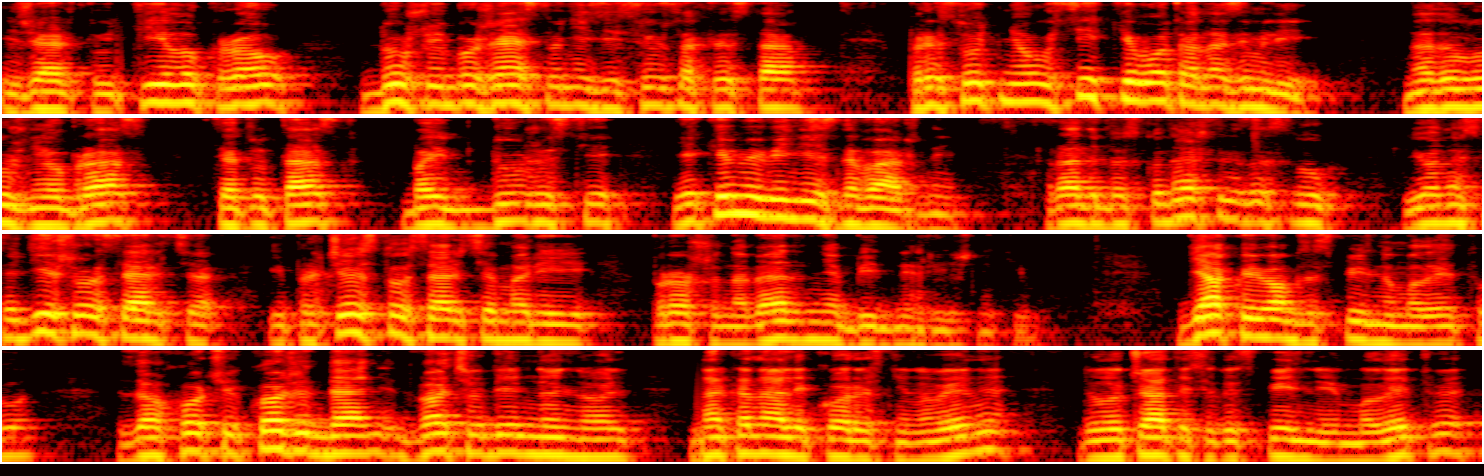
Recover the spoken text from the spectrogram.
і жертвую тіло, кров, душу і божественність Ісуса Христа, присутнього у всіх ківотах на землі, на долужній образ, святотатств, байдужості, якими він є зневажний, ради безконечних заслуг Його найсвятішого серця і пречистого серця Марії, прошу наведення бідних грішників. Дякую вам за спільну молитву. Заохочую кожен день 21.00 на каналі Корисні новини долучатися до спільної молитви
